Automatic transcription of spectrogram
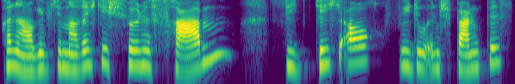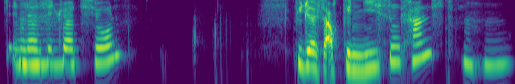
Genau, gib dir mal richtig schöne Farben. Sieht dich auch wie du entspannt bist in mhm. der Situation, wie du es auch genießen kannst, mhm.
